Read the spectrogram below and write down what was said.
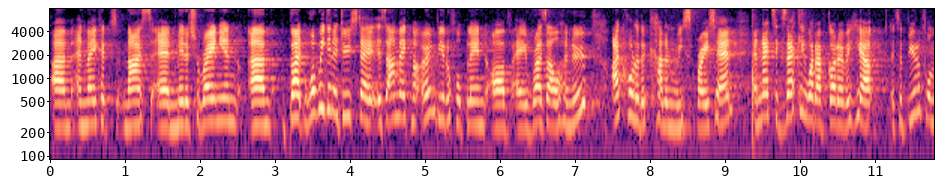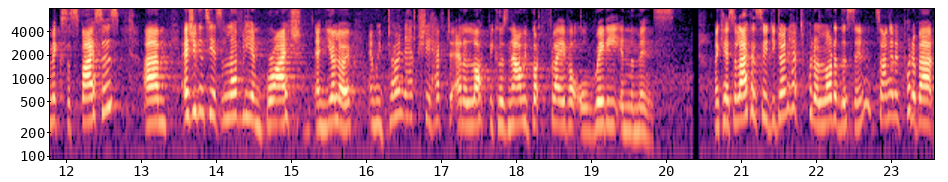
um, and make it nice and Mediterranean. Um, but what we're going to do today is I'll make my own beautiful blend of a Ras Al Hanout. I call it a culinary spray tan, and that's exactly what I've got over here. It's a beautiful mix of spices. Um, as you can see, it's lovely and bright and yellow, and we don't actually have to add a lot because now we've got flavor already in the mince. Okay, so like I said, you don't have to put a lot of this in. So I'm going to put about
